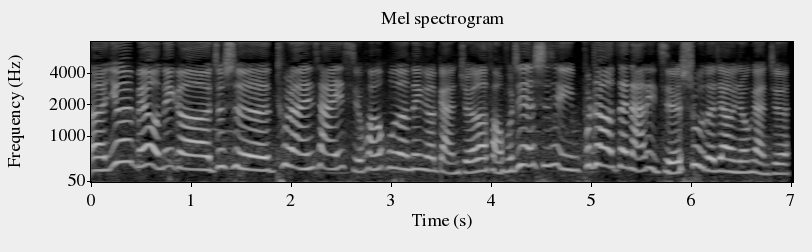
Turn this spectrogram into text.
呃，因为没有那个，就是突然一下一起欢呼的那个感觉了，仿佛这件事情不知道在哪里结束的这样一种感觉。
